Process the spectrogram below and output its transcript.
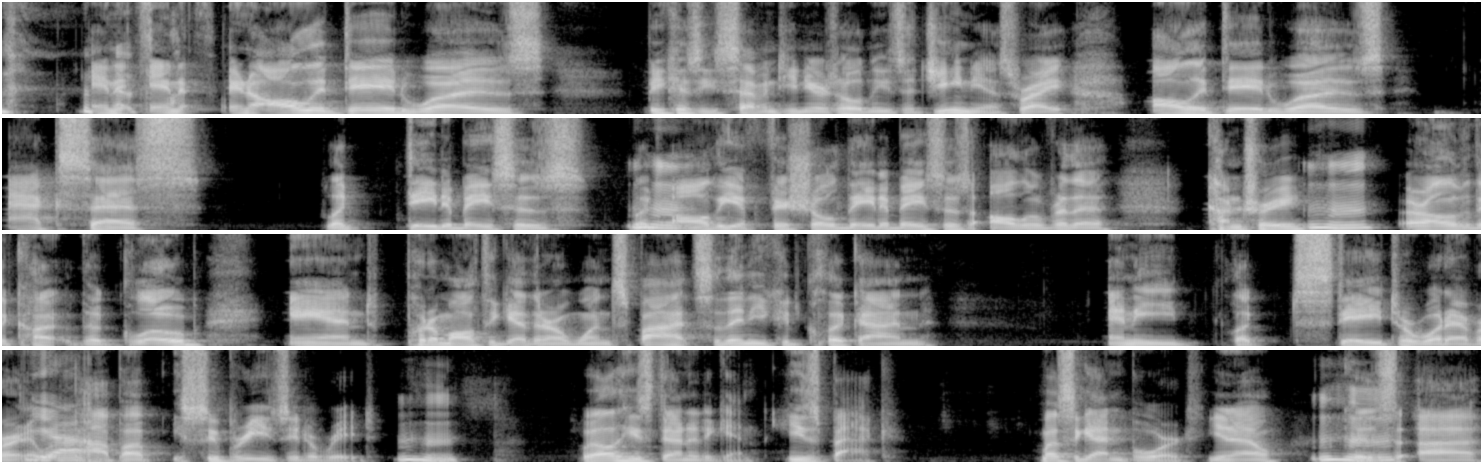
And, and, awesome. and all it did was because he's 17 years old and he's a genius, right? All it did was access databases, like Mhm. all the official databases all over the country hmm or all over the co- the globe, and put them all together in one spot. So then you could click on any like state or whatever, and it Yeah. would pop up. Super easy to read. hmm Well, he's done it again. He's back. Must have gotten bored, you know, because uh,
